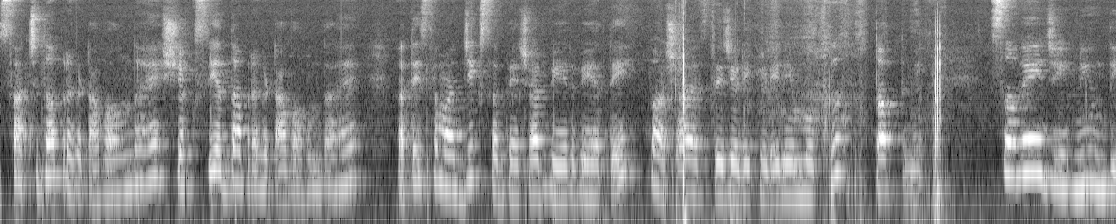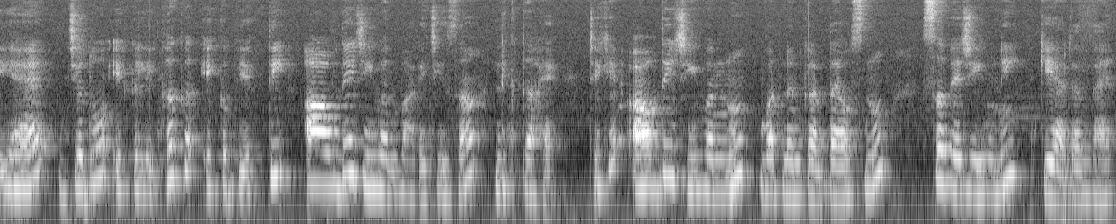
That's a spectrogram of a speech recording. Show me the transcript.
ਸੱਚ ਦਾ ਪ੍ਰਗਟਾਵਾ ਹੁੰਦਾ ਹੈ, ਸ਼ਖਸੀਅਤ ਦਾ ਪ੍ਰਗਟਾਵਾ ਹੁੰਦਾ ਹੈ ਅਤੇ ਸਮਾਜਿਕ ਸੱਭਿਆਚਾਰ ਵੇਰਵੇ ਅਤੇ ਭਾਸ਼ਾ ਇਸ ਦੇ ਜਿਹੜੇ ਕਿਹੜੇ ਨੇ, ਮੁੱਖ ਤੱਤ ਨੇ। ਸਵੈ ਜੀਵਨੀ ਹੁੰਦੀ ਹੈ ਜਦੋਂ ਇੱਕ ਲੇਖਕ ਇੱਕ ਵਿਅਕਤੀ ਆਪਦੇ ਜੀਵਨ ਬਾਰੇ ਚੀਜ਼ਾਂ ਲਿਖਦਾ ਹੈ, ਠੀਕ ਹੈ? ਆਪਦੇ ਜੀਵਨ ਨੂੰ ਵਰਣਨ ਕਰਦਾ ਹੈ ਉਸ ਨੂੰ ਸਵੇ ਜੀਵਨੀ ਕਿਹਾ ਜਾਂਦਾ ਹੈ।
